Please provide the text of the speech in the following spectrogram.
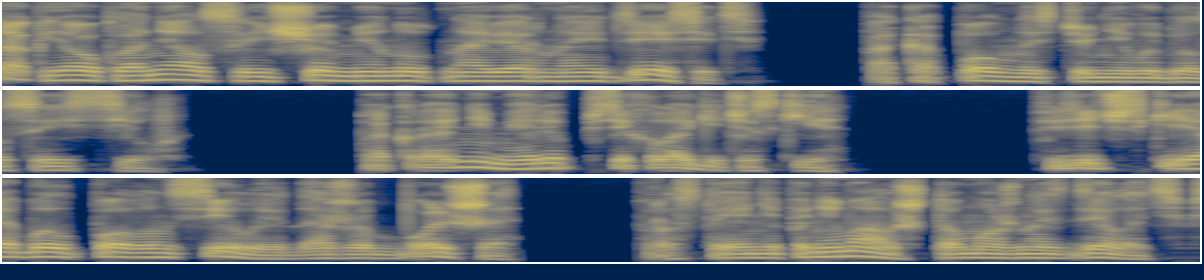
Так я уклонялся еще минут, наверное, десять, пока полностью не выбился из сил. По крайней мере, психологически. Физически я был полон силы, даже больше, просто я не понимал, что можно сделать.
